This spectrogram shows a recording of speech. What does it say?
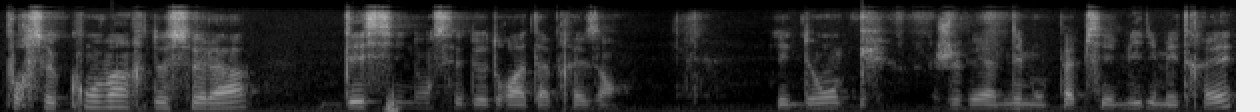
Pour se convaincre de cela, dessinons ces deux droites à présent. Et donc je vais amener mon papier millimétré.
